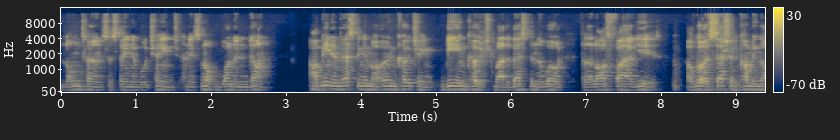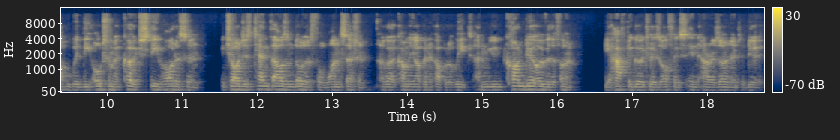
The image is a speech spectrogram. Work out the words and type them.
long term sustainable change, and it's not one and done. I've been investing in my own coaching, being coached by the best in the world for the last five years. I've got a session coming up with the ultimate coach, Steve Hardison. He charges $10,000 for one session. I've got it coming up in a couple of weeks, and you can't do it over the phone. You have to go to his office in Arizona to do it.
